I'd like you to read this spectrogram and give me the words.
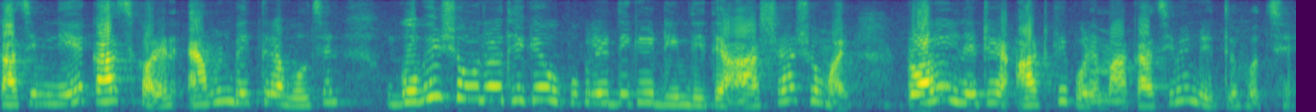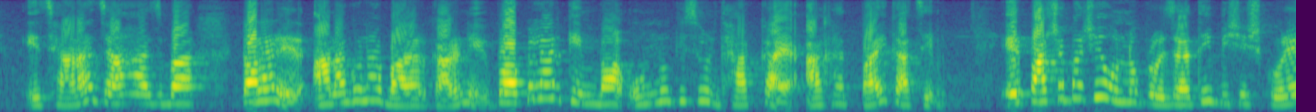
কাছিম নিয়ে কাজ করেন, এমন ব্যক্তিরা বলছেন, গভীর সমুদ্র থেকে উপকূলের দিকে ডিম দিতে আসার সময় ট্রল নেটে আটকে পড়ে মা কাছিমের মৃত্যু হচ্ছে। এছাড়া জাহাজ বা ট্রলারের আনাগোনা বাড়ার কারণে প্রপেলার কিংবা অন্য কিছুর ধাক্কায় আঘাত পায় কাছিম এর পাশাপাশি অন্য প্রজাতি, বিশেষ করে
